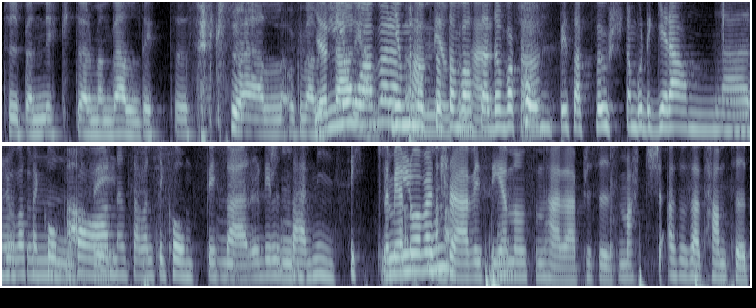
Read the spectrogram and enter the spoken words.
typ är nykter men väldigt eh, sexuell och väldigt Jag kär i lovar att Jo, men han också är att de var, sån såhär, här- de var Ja. kompisar först, de bodde grannar Mm, och var så såhär, kom, barnen så här, var lite kompisar och det är lite så här mysigt. Nej, men jag liksom. lovar att Travis är någon sån här precis match, alltså så att han typ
